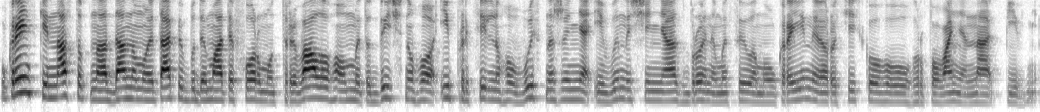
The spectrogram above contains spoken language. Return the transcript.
Український наступ на даному етапі буде мати форму тривалого, методичного і прицільного виснаження і винищення збройними силами України російського угрупування на півдні.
